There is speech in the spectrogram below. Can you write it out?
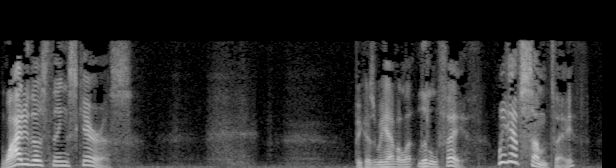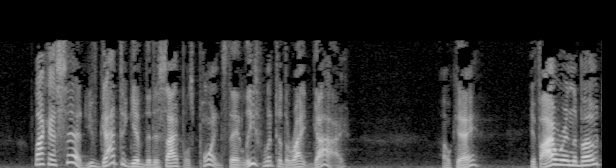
Why do those things scare us? Because we have a little faith. We have some faith. Like I said, you've got to give the disciples points. They at least went to the right guy. Okay? If I were in the boat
